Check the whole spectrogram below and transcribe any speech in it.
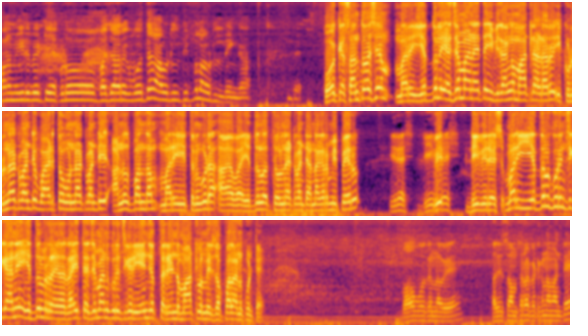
మనం ఈడు పెట్టి ఎక్కడో బజారుకి పోతే ఆవిడలు తిప్పులు ఆవిడలు ఇంకా ఓకే సంతోషం. మరి ఎద్దుల యజమాని అయితే ఈ విధంగా మాట్లాడారు. ఇక్కడ ఉన్నటువంటి వాటితో ఉన్నటువంటి అనుబంధం మరి ఇతను కూడా ఆ ఎద్దులో తోలినటువంటి అన్నగారు మీ పేరు? డి వీరేష్. డి వీరేష్. మరి ఈ ఎద్దుల గురించి కానీ ఎద్దుల రైతు యజమాని గురించి కానీ ఏం చెప్తారు? రెండు మాటలు మీరు చెప్పాలనుకుంటే. బాగోతున్నావే పది సంవత్సరాలు పెట్టుకున్నామంటే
